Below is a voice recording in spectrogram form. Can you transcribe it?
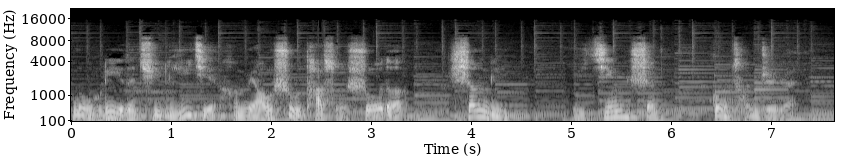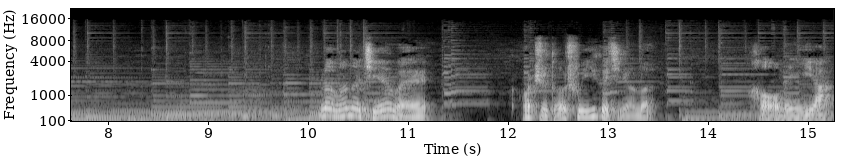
努力的去理解和描述他所说的生理与精神。共存之人。论文的结尾，我只得出一个结论：和我们一样，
